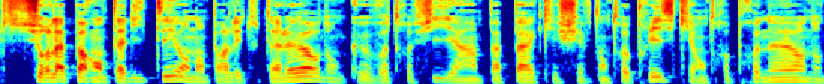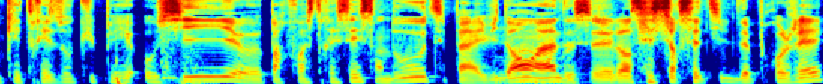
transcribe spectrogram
sur la parentalité, on en parlait tout à l'heure. Donc, euh, votre fille a un papa qui est chef d'entreprise, qui est entrepreneur, donc qui est très occupé aussi, euh, parfois stressé sans doute. C'est pas évident hein, de se lancer sur ce type de projet.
